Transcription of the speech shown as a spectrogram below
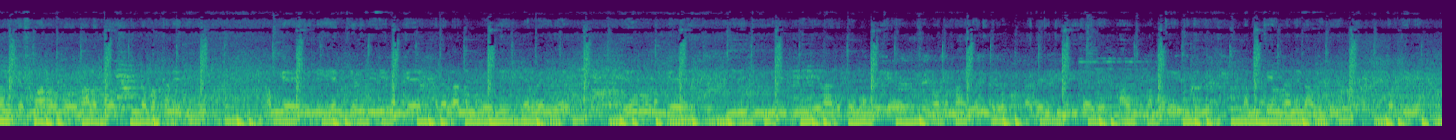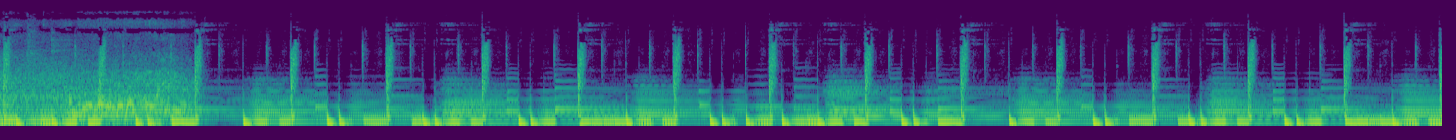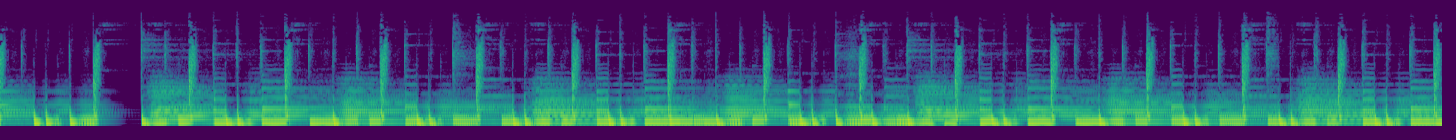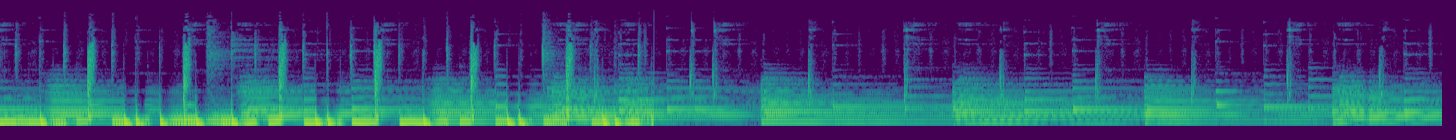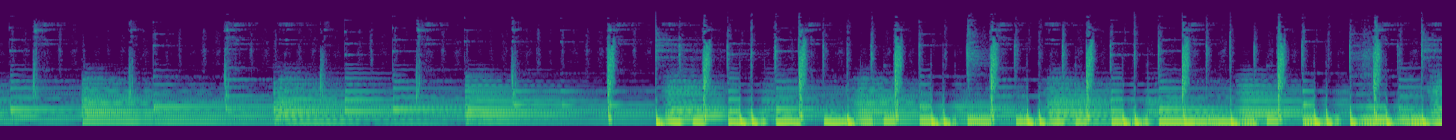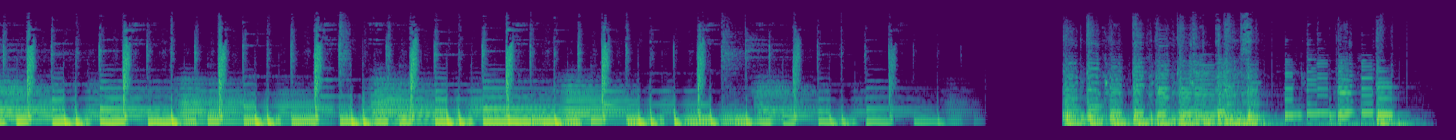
ದೇವಸ್ಥಾನಕ್ಕೆ ಸುಮಾರು ಒಂದು ನಾಲ್ಕು ವರ್ಷದಿಂದ ಬರ್ತಾನೆ ಇದ್ದೀನಿ. ನಮಗೆ ಇಲ್ಲಿ ಏನು ಕೇಳಿದ್ದೀವಿ ನಮಗೆ ಅದೆಲ್ಲ ನಮಗೆ ಇಲ್ಲಿ ನೆರವೇರಿದೆ. ದೇವರು ನಮಗೆ ಈ ರೀತಿ ಈ ರೀತಿ ಏನಾಗುತ್ತೆ ನಂಬಿಕೆ ಅನ್ನೋದನ್ನು ಹೇಳಿದರು. ಅದೇ ರೀತಿ ನಡೀತಾ ಇದೆ. ನಾವು ನಂಬಿಕೆ ಇಟ್ಟಿದ್ದೀವಿ. ನಂಬಿಕೆಯಿಂದಲೇ ನಾವು ಇದು ಬರ್ತೀವಿ.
